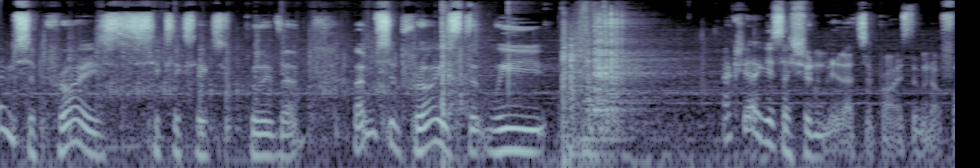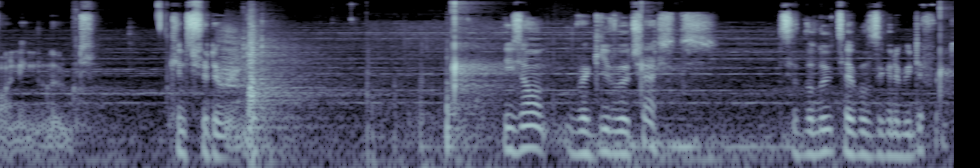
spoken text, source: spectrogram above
I'm surprised, 666, believe that. I'm surprised that we... Actually, I guess I shouldn't be that surprised that we're not finding loot. Considering these aren't regular chests. So the loot tables are going to be different.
